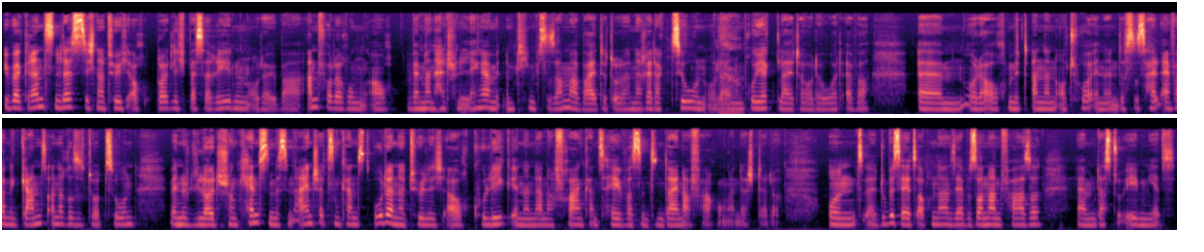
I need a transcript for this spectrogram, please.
Über Grenzen lässt sich natürlich auch deutlich besser reden oder über Anforderungen auch, wenn man halt schon länger mit einem Team zusammenarbeitet oder einer Redaktion oder ja. einem Projektleiter oder whatever ähm, oder auch mit anderen AutorInnen. Das ist halt einfach eine ganz andere Situation, wenn du die Leute schon kennst, ein bisschen einschätzen kannst oder natürlich auch KollegInnen danach fragen kannst, hey, was sind denn deine Erfahrungen an der Stelle? Und äh, du bist ja jetzt auch in einer sehr besonderen Phase, ähm, dass du eben jetzt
